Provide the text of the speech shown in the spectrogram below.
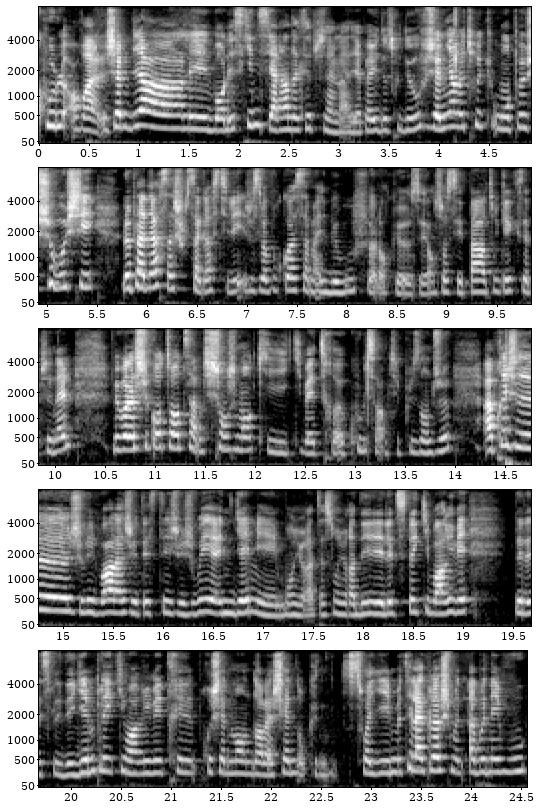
cool. En vrai, j'aime bien hein, les, bon, les skins, il n'y a rien d'exceptionnel, il hein. n'y a pas eu de truc de ouf. J'aime bien le truc où on peut chevaucher le planeur, ça je trouve ça grave stylé. Je sais pas pourquoi ça m'a de ouf, alors que en soi c'est pas un truc exceptionnel. Mais voilà, je suis contente, c'est un petit changement qui, qui va être euh, cool, c'est un petit plus dans le jeu. Après, je, je, vais voir, là je vais tester, je vais jouer à une game et bon, il y aura de toute façon, il y aura des let's play qui vont arriver des let's play, des gameplays qui vont arriver très prochainement dans la chaîne. Donc soyez, mettez la cloche, abonnez-vous,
